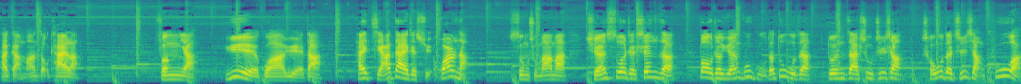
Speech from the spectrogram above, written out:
他赶忙走开了。风呀，越刮越大。还夹带着雪花呢，松鼠妈妈蜷缩着身子，抱着圆鼓鼓的肚子，蹲在树枝上，愁得只想哭啊。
